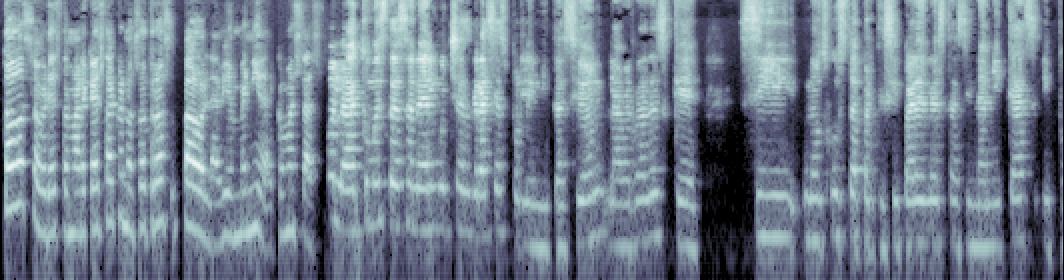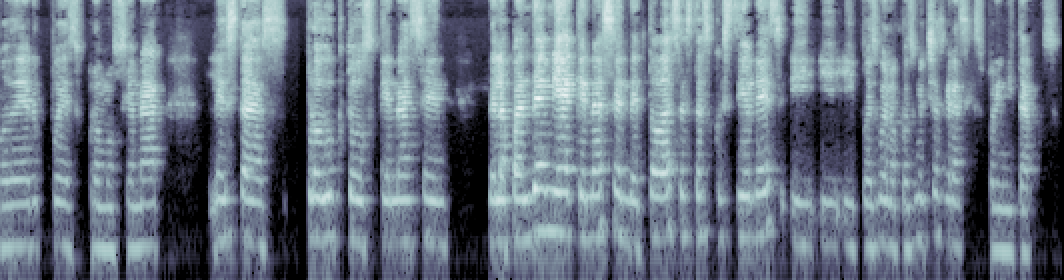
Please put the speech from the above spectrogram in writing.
todo sobre esta marca está con nosotros Paola. Bienvenida, ¿cómo estás? Hola, ¿cómo estás, Anel? Muchas gracias por la invitación. La verdad es que sí nos gusta participar en estas dinámicas y poder pues promocionar estos productos que nacen de la pandemia, que nacen de todas estas cuestiones y, y pues bueno, pues muchas gracias por invitarnos.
